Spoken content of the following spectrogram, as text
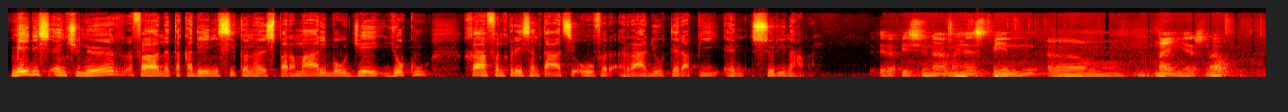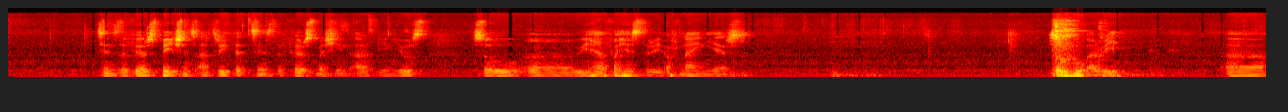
Medisch ingenieur van het academisch ziekenhuis Paramaribo, Jay Yoku, gaf een presentatie over radiotherapie in Suriname. Therapy Suriname has been um, nine years now since the first patients are treated, since the first machine are being used. So uh, we have a history of nine years. So who are we? Uh,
